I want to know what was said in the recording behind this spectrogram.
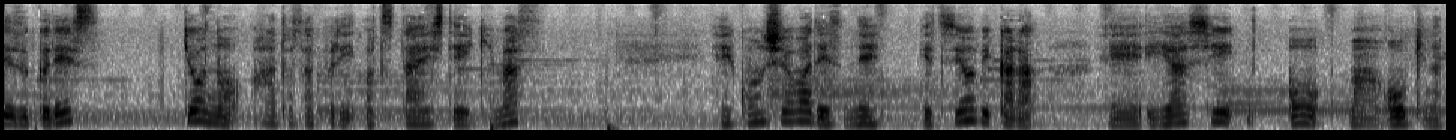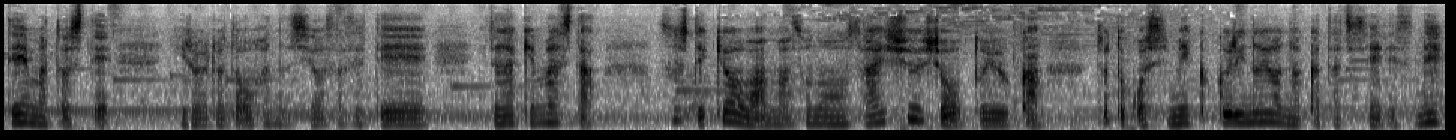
しずくです。今日のハートサプリお伝えしていきます、えー、今週はですね月曜日から、えー、癒しをまあ大きなテーマとしていろいろとお話をさせていただきました。そして今日はまあその最終章というかちょっとこう締めくくりのような形でですね、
